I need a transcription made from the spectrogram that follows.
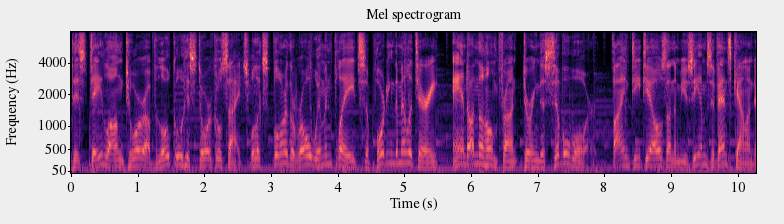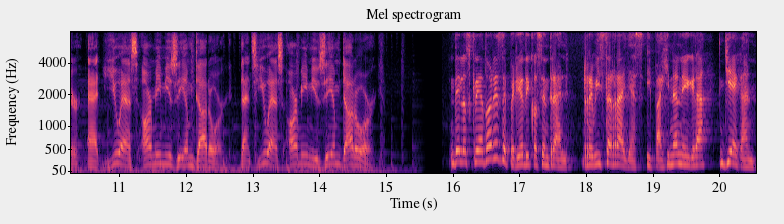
This day long tour of local historical sites will explore the role women played supporting the military and on the home front during the Civil War. Find details on the museum's events calendar at usarmymuseum.org. That's usarmymuseum.org. De los creadores de Periódico Central, Revista Rayas y Página Negra, llegan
